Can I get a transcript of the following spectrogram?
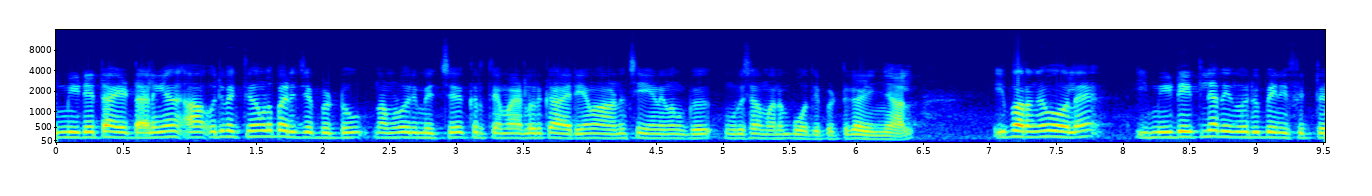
ഇമ്മീഡിയറ്റ് ആയിട്ട് അല്ലെങ്കിൽ ആ ഒരു വ്യക്തി നമ്മൾ പരിചയപ്പെട്ടു നമ്മൾ ഒരുമിച്ച് കൃത്യമായിട്ടുള്ള ഒരു കാര്യമാണ് ചെയ്യണമെന്ന് നമുക്ക് നൂറ് ശതമാനം ബോധ്യപ്പെട്ട് കഴിഞ്ഞാൽ ഈ പറഞ്ഞ പോലെ ഇമ്മീഡിയറ്റ്ലി അതിൽ നിന്നൊരു ബെനിഫിറ്റ്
